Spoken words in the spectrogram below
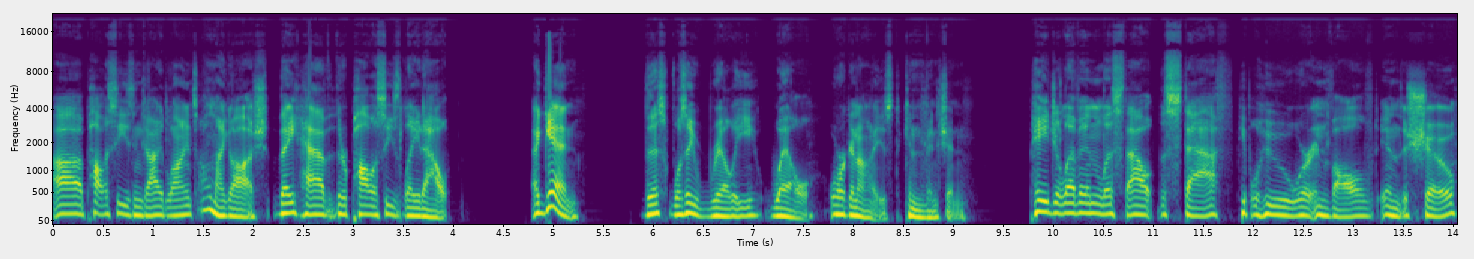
Uh, policies and guidelines. Oh my gosh, they have their policies laid out. Again, this was a really well organized convention. Page 11 lists out the staff, people who were involved in the show.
